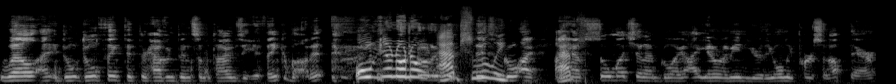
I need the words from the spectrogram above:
Well, I don't don't think that there haven't been some times that you think about it. Oh no, no, You know no, what I mean? absolutely. Go- I, I Abs- have so much that I'm going. I, you know what I mean? You're the only person up there.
